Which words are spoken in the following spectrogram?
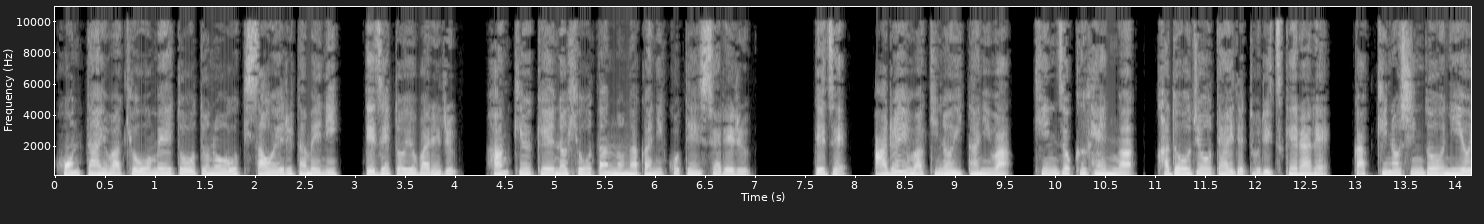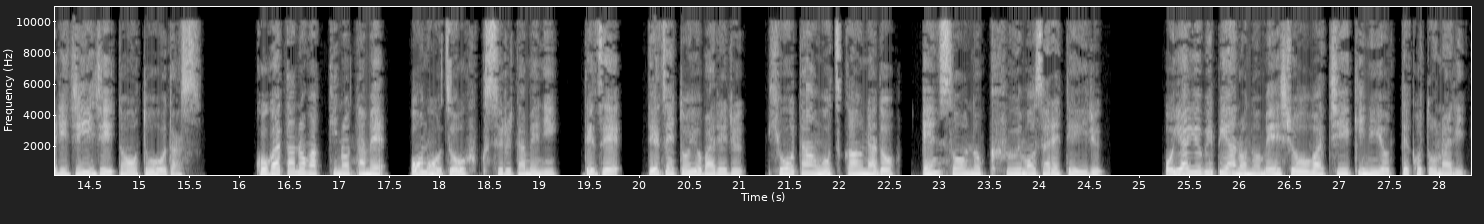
本体は共鳴と音の大きさを得るために、デゼと呼ばれる半球形の氷炭の中に固定される。デゼ、あるいは木の板には金属片が可動状態で取り付けられ、楽器の振動によりジージーと音を出す。小型の楽器のため、音を増幅するために、デゼ、デゼと呼ばれる、氷炭を使うなど、演奏の工夫もされている。親指ピアノの名称は地域によって異なり、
